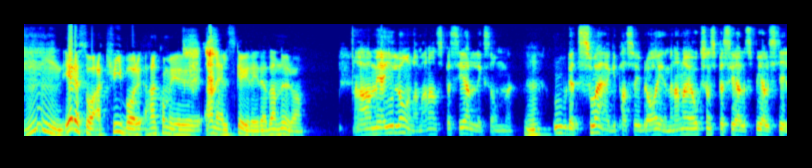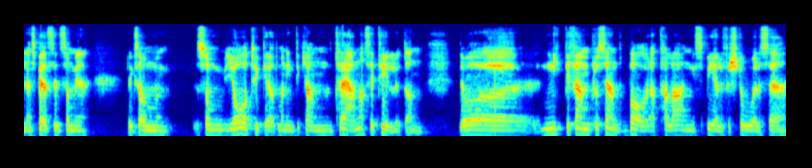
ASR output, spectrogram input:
Mm, är det så? Akvibor, han kommer ju, han älskar ju dig redan nu då. Ja, men jag gillar honom. Han har en speciell liksom... Mm. Ordet swag passar ju bra in, men han har ju också en speciell spelstil. En spelstil som är liksom... Som jag tycker att man inte kan träna sig till, utan det var 95% bara talang, spelförståelse,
